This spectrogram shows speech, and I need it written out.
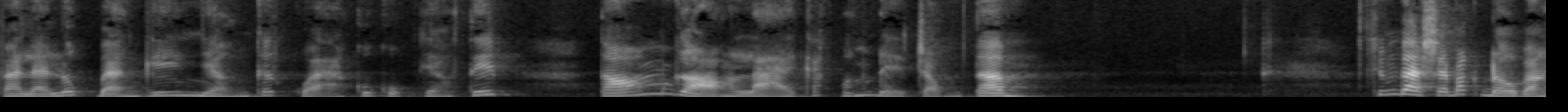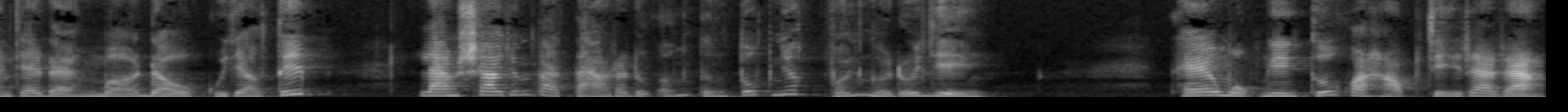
và là lúc bạn ghi nhận kết quả của cuộc giao tiếp tóm gọn lại các vấn đề trọng tâm. Chúng ta sẽ bắt đầu bằng giai đoạn mở đầu của giao tiếp. Làm sao chúng ta tạo ra được ấn tượng tốt nhất với người đối diện? Theo một nghiên cứu khoa học chỉ ra rằng,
